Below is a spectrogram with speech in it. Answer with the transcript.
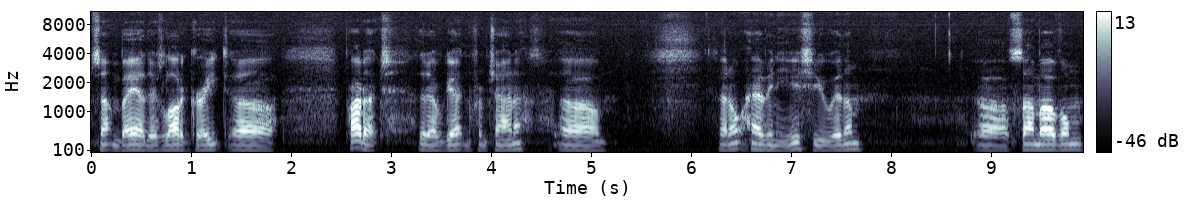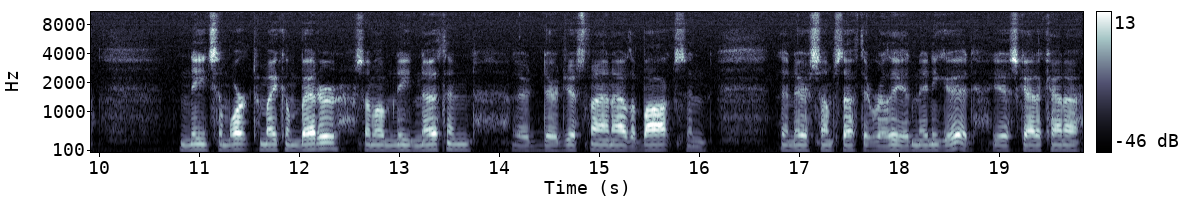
something bad. There's a lot of great uh, products that I've gotten from China. Um, I don't have any issue with them. Uh, some of them need some work to make them better. Some of them need nothing. They're, they're just fine out of the box. And then there's some stuff that really isn't any good. You just got to kind of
